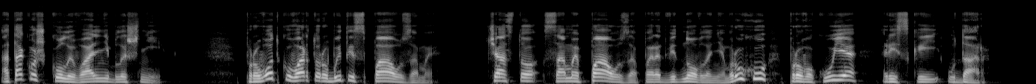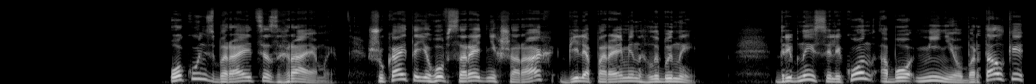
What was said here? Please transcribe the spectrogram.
а також коливальні блешні. Проводку варто робити з паузами. Часто саме пауза перед відновленням руху провокує різкий удар. Окунь збирається з граями. Шукайте його в середніх шарах біля перемін глибини. Дрібний силікон або міні-оберталки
